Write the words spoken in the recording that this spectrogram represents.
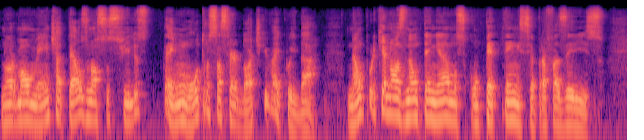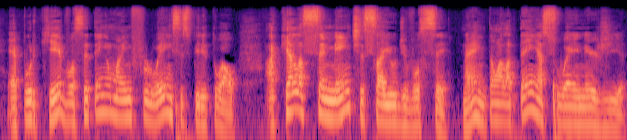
normalmente até os nossos filhos têm um outro sacerdote que vai cuidar. Não porque nós não tenhamos competência para fazer isso. É porque você tem uma influência espiritual. Aquela semente saiu de você, né? Então ela tem a sua energia.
